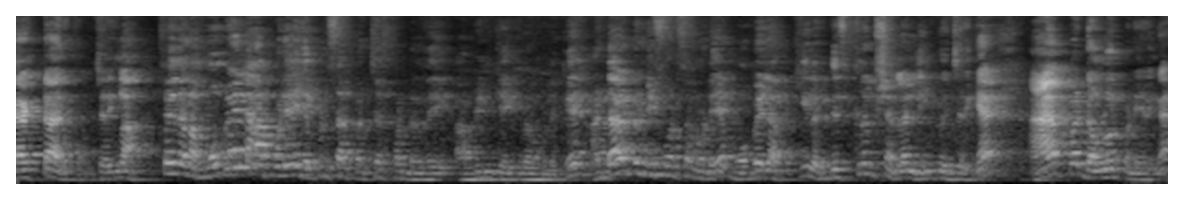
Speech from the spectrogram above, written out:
கரெக்டாக இருக்கும். சரிங்களா? ஸோ இதை நான் மொபைல் ஆப்போடய எப்படி சார் பர்ச்சேஸ் பண்ணுறது அப்படின்னு கேட்குறவங்களுக்கு அடால் டுவெண்ட்டி ஃபோர் செவனுடைய மொபைல் ஆப் கீழே டிஸ்கிரிப்ஷனில் லிங்க் வச்சிருக்கேன். ஆப்பை டவுன்லோட் பண்ணிடுங்க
